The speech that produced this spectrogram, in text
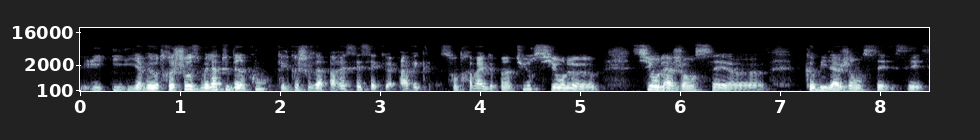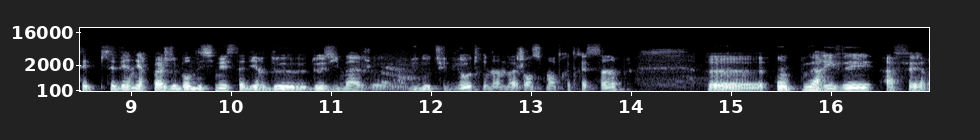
Il, y avait autre chose, mais là tout d'un coup, quelque chose apparaissait, c'est qu'avec son travail de peinture, si on le, si l'agençait euh, comme il agence ces, dernières pages de bande dessinée, c'est-à-dire deux, images euh, l'une au-dessus de l'autre, un agencement très très simple, on peut arriver à faire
